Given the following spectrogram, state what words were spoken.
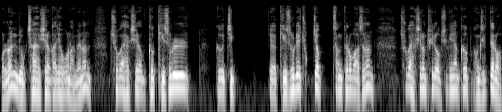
물론 6차 핵실험까지 하고 나면은 추가 핵실험 그 기술 그 집 기술의 축적 상태로 봐서는 추가 핵실험 필요 없이 그냥 그 방식대로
